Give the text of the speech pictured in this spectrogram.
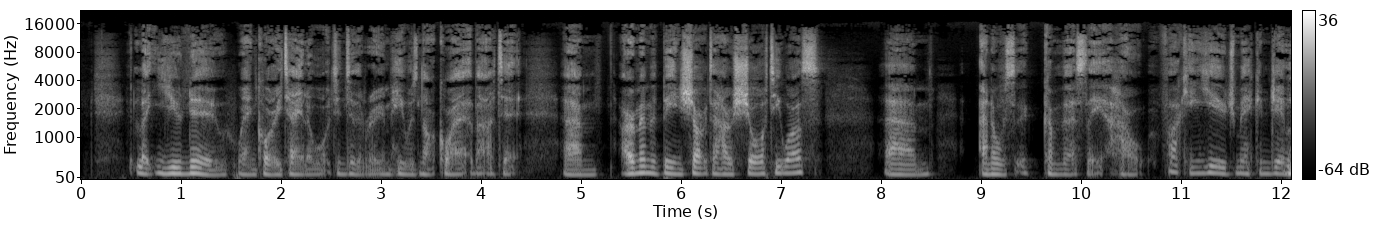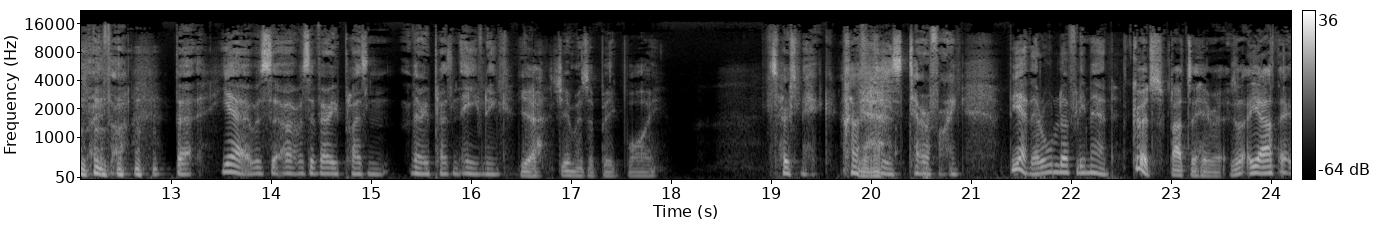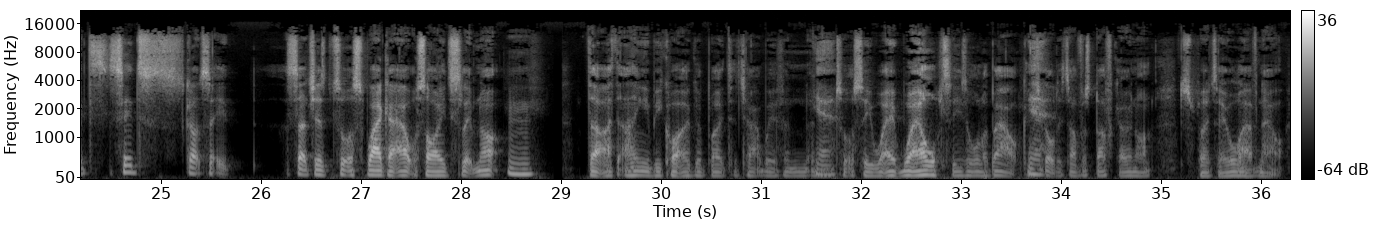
like you knew when Corey Taylor walked into the room, he was not quiet about it. Um, I remember being shocked at how short he was. Um, and also conversely how fucking huge Mick and Jim both are. but yeah, it was it was a very pleasant, very pleasant evening. Yeah, Jim is a big boy. So's Mick. Yeah. He's terrifying. But yeah, they're all lovely men. Good, glad to hear it. Yeah, I think it's, Sid's got such a sort of swagger outside Slipknot Mm. That I, th- I think he'd be quite a good bloke to chat with and, and Yeah. sort of see what, what else he's all about because Yeah. he's got this other stuff going on. I suppose they all have now.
